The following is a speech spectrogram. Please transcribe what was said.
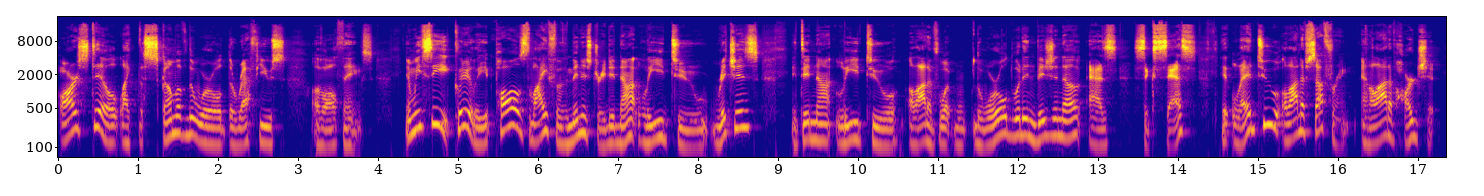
are still like the scum of the world, the refuse of all things. And we see clearly Paul's life of ministry did not lead to riches. It did not lead to a lot of what the world would envision as success. It led to a lot of suffering and a lot of hardship.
